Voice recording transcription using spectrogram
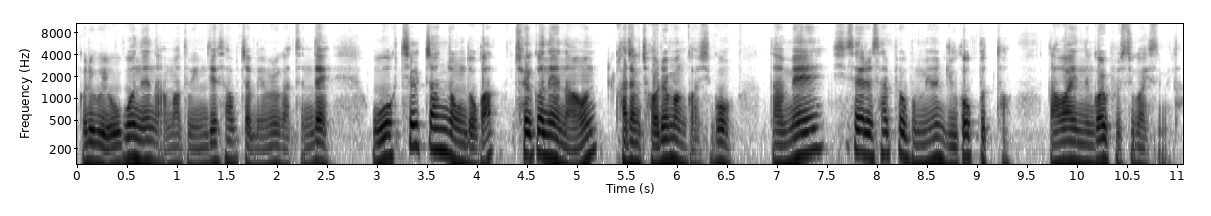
그리고 요거는 아마도 임대사업자 매물 같은데 5억 7천 정도가 최근에 나온 가장 저렴한 것이고 그 다음에 시세를 살펴보면 6억부터 나와 있는 걸 볼 수가 있습니다.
